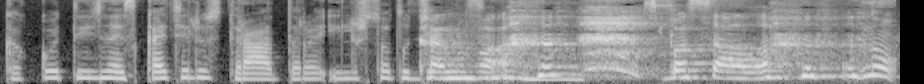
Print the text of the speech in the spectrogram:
какой-то, не знаю, искать иллюстратора или что-то Canva. спасала. Ну,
